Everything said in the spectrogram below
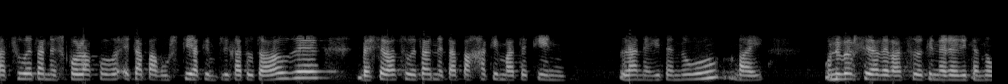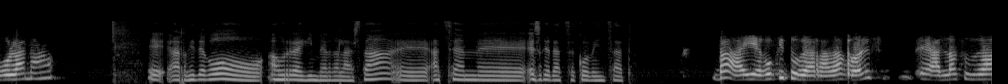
batzuetan eskolako etapa guztiak implikatuta daude, beste batzuetan etapa jakin batekin lan egiten dugu, bai, unibertsitate batzuekin ere egiten dugu lana, e, argi dago aurre egin behar dela, ez da? E, atzean e, ez geratzeko behintzat. Bai, egokitu beharra dago, ez? E, aldatu da,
